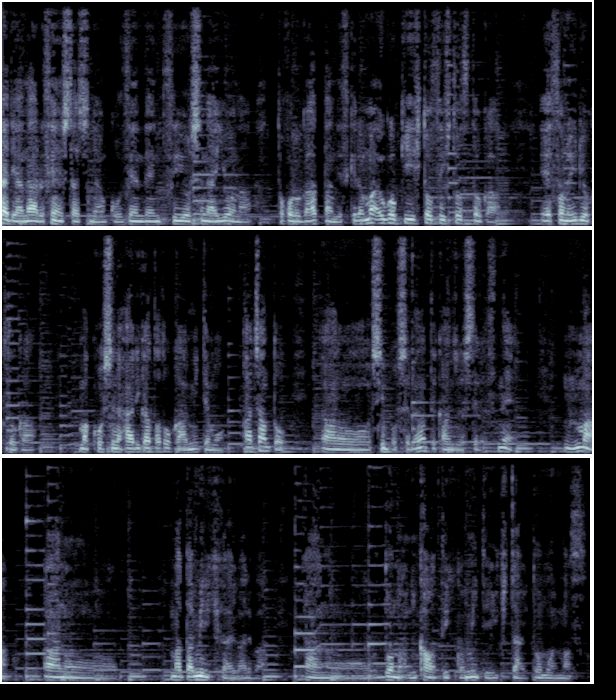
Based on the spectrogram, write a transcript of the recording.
キャリアのある選手たちにはこう全然通用しないようなところがあったんですけど、まあ動き一つ一つとか、えー、その威力とか、まあ腰の入り方とか見ても、あ、ちゃんと、あのー、進歩してるなって感じがしてですね、まあ、あのまた見る機会があれば、あのどんな風に変わっていくか見ていきたいと思います。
